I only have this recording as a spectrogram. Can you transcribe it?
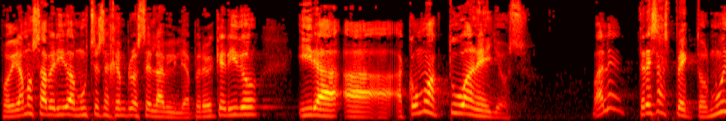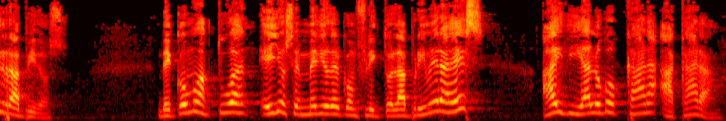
Podríamos haber ido a muchos ejemplos en la Biblia, pero he querido ir a, cómo actúan ellos. ¿Vale? Tres aspectos muy rápidos de cómo actúan ellos en medio del conflicto. La primera es, hay diálogo cara a cara.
